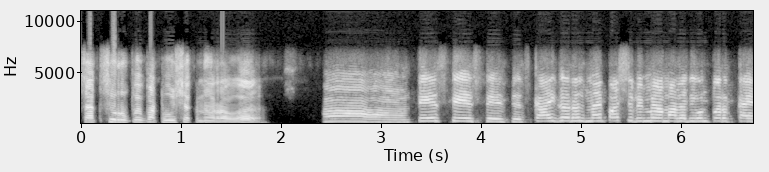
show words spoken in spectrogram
सातशे रुपये पाठवू शकणार आहो. हं. तेच तेच तेच तेच. काय गरज नाही पाचशे बी मिळ मला देऊन परत काय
